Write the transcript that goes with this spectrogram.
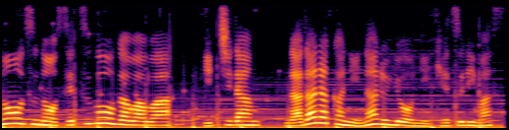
ノーズの接合側は一段なだらかになるように削ります。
